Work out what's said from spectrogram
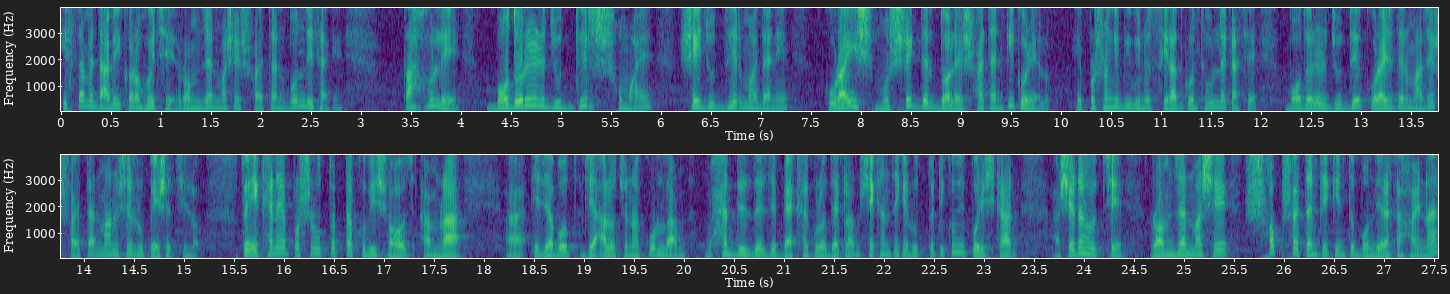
ইসলামে দাবি করা হয়েছে, রমজান মাসে শয়তান বন্দি থাকে। তাহলে বদরের যুদ্ধের সময়, সেই যুদ্ধের ময়দানে কুরাইশ মুশরিকদের দলে শয়তান কি করে এলো? এ প্রসঙ্গে বিভিন্ন সিরাত গ্রন্থে উল্লেখ আছে, বদরের যুদ্ধে কুরাইশদের মাঝে শয়তান মানুষের রূপে এসেছিল। তো এখানে প্রশ্নের উত্তরটা খুবই সহজ। আমরা এ যাবৎ যে আলোচনা করলাম, মহাদ্দিসদের যে ব্যাখ্যাগুলো দেখলাম, সেখান থেকে উত্তরটি খুবই পরিষ্কার। আর সেটা হচ্ছে, রমজান মাসে সব শয়তানকে কিন্তু বন্দি রাখা হয় না,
